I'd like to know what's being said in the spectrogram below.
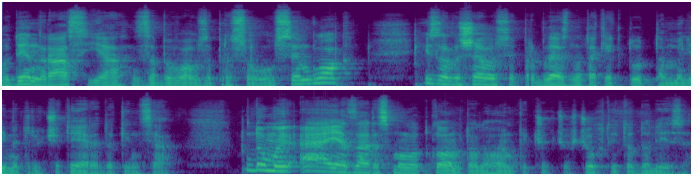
один раз я забивав, запресовував симблок і залишилося приблизно так, як тут, там міліметрів 4 до кінця. Думаю, а я зараз молотком то легонько чух-чух-чух, і то долізе.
